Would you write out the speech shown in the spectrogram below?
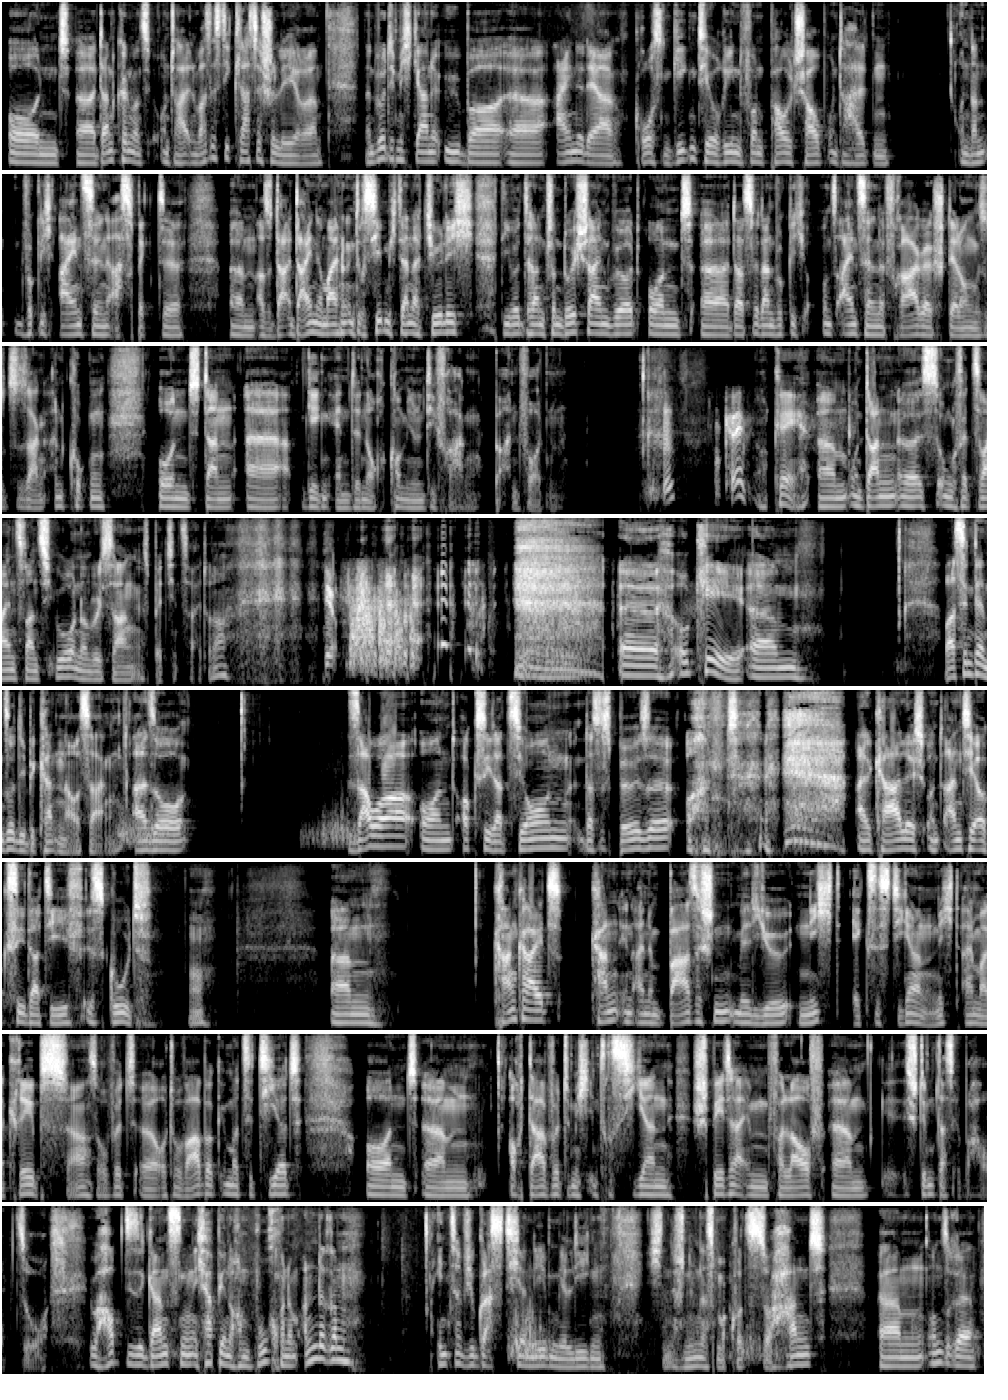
Und äh, dann können wir uns unterhalten, was ist die klassische Lehre? Dann würde ich mich gerne über äh, eine der großen Gegentheorien von Paul Schaub unterhalten und dann wirklich einzelne Aspekte. Ähm, also da, deine Meinung interessiert mich dann natürlich, die wird dann schon durchscheinen wird und äh, dass wir dann wirklich uns einzelne Fragestellungen sozusagen angucken und dann äh, gegen Ende noch Community-Fragen beantworten. Mhm. Okay. Okay. Ähm, und dann äh, ist es ungefähr 22 Uhr und dann würde ich sagen, ist Bettchenzeit, oder? Ja. äh, okay. Ähm, was sind denn so die bekannten Aussagen? Also sauer und Oxidation, das ist böse und alkalisch und antioxidativ ist gut. Ähm, Krankheit kann in einem basischen Milieu nicht existieren, nicht einmal Krebs. Ja, so wird äh, Otto Warburg immer zitiert. Und ähm, auch da würde mich interessieren, später im Verlauf, ähm, stimmt das überhaupt so? Überhaupt diese ganzen, ich habe hier noch ein Buch von einem anderen Interviewgast hier neben mir liegen. Ich, nehme das mal kurz zur Hand. Ähm, unsere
